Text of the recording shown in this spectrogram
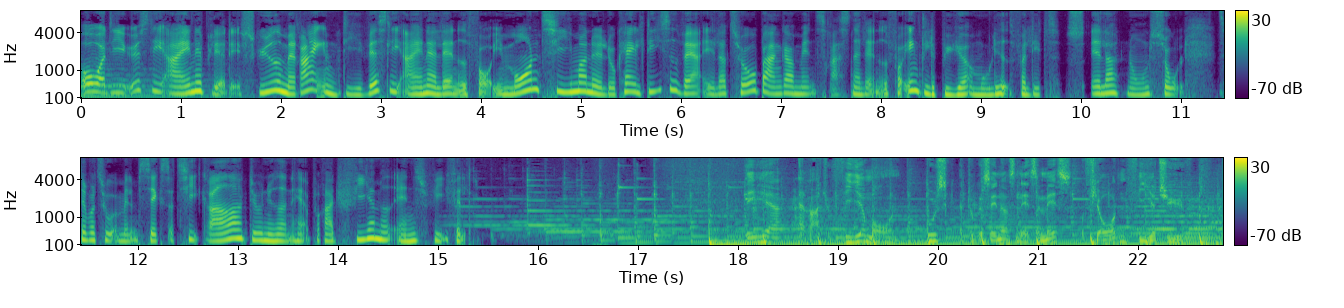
Over de østlige egne bliver det skyet med regn. De vestlige egne af landet får i morgentimerne lokalt diset vejr eller togbanker, mens resten af landet får enkelte byer og mulighed for lidt eller nogen sol. Temperatur mellem 6 og 10 grader. Det var nyhederne her på Radio 4 med Anne Sofie Felt. Det her er Radio 4 morgen. Husk, at du kan sende os en sms på 1424.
